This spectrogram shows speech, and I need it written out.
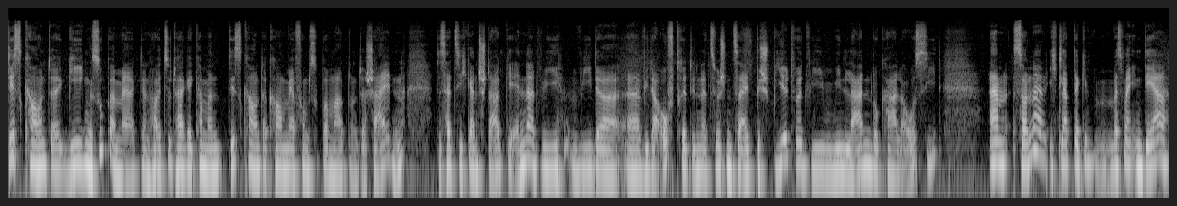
Discounter gegen Supermärkte. Und heutzutage kann man Discounter kaum mehr vom Supermarkt unterscheiden. Das hat sich ganz stark geändert, wie, wie, der, äh, wie der Auftritt in der Zwischenzeit bespielt wird, wie, wie ein Ladenlokal aussieht. Ähm, sondern ich glaube, was man in der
